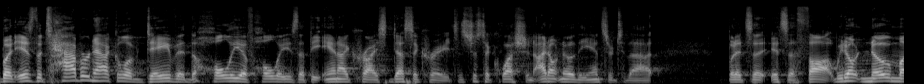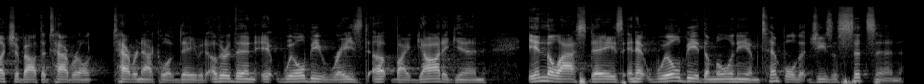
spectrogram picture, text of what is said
But is the tabernacle of David the holy of holies that the Antichrist desecrates? It's just a question. I don't know the answer to that, but it's a, it's a thought. We don't know much about the taber- tabernacle of David other than it will be raised up by God again in the last days, and it will be the millennium temple that Jesus sits in.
